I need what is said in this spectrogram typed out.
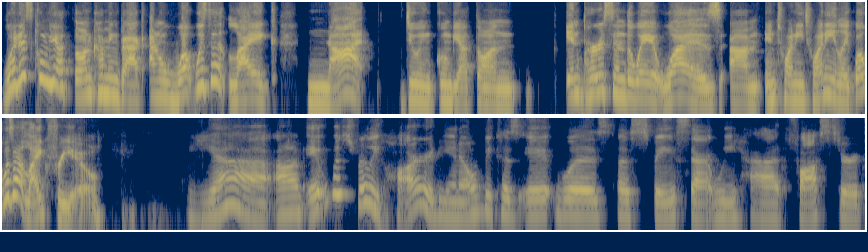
when is Cumbiaton coming back, and what was it like not doing Cumbiaton in person the way it was um, in 2020 like what was that like for you? Yeah um, it was really hard you know because it was a space that we had fostered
